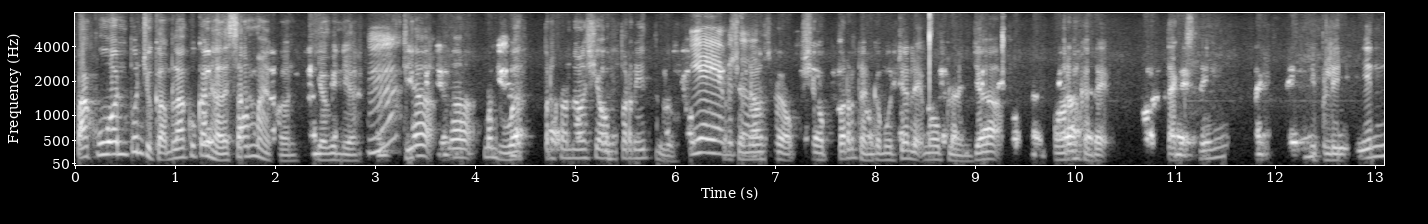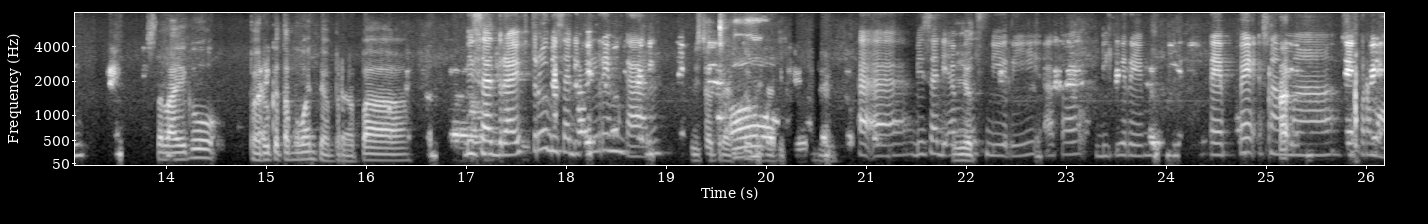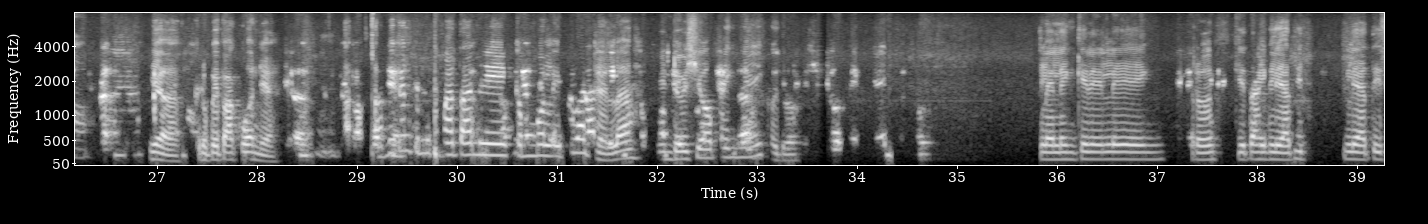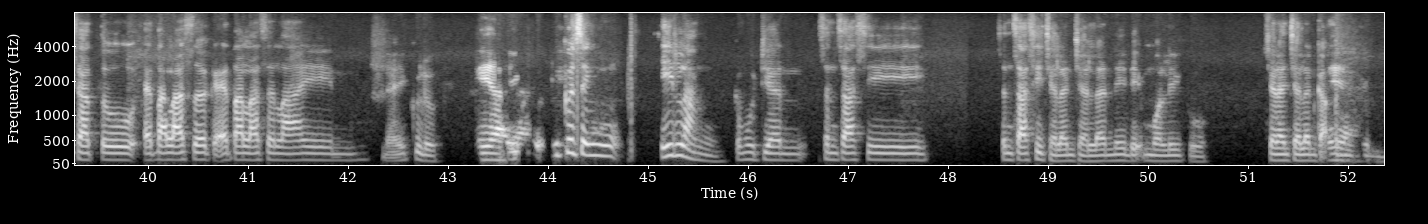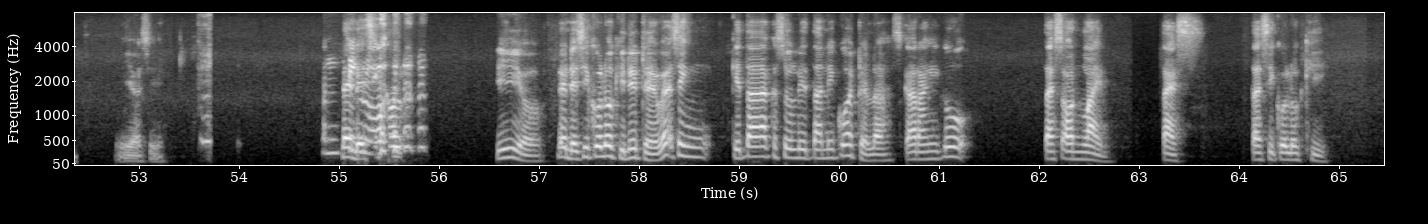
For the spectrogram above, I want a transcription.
Pakuwon pun juga melakukan hal sama kan, ya Win ya. Hmm? Dia me- membuat personal shopper itu loh. Iya, iya betul. Personal shop, shopper dan kemudian like, mau belanja orang garek texting, dibeliin, setelah itu baru ketemuan jam berapa, Bisa drive thru, bisa dikirim kan? bisa drive Oh. bisa dikirim. Eh, eh, bisa diambil Iya. sendiri atau dikirim. TP sama Supermall. Ya, grup Pakuwon ya. Hmm. Tapi kan kenikmatan ke mall itu adalah window shoppingnya itu tuh. keliling-keliling terus kita ngeliati ngeliati satu etalase ke etalase lain nah itu loh Iya. iku, iku sing hilang kemudian sensasi sensasi jalan-jalan nih di mall iku. Jalan-jalan gak Iya. penting. Iya sih. Penting ndek loh. iya. Nek ndek psikologi ini dewek sing kita kesulitan itu adalah sekarang itu tes online. Tes. Tes psikologi.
